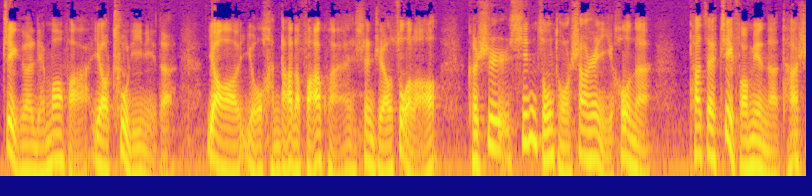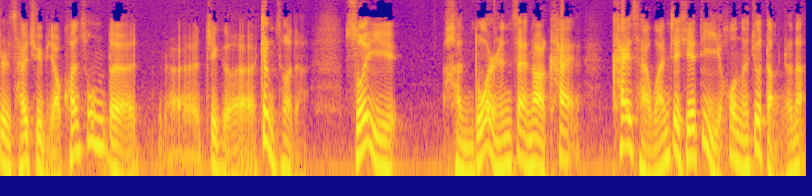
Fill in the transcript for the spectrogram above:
这个联邦法要处理你的，要有很大的罚款，甚至要坐牢。可是新总统上任以后呢？他在这方面呢，他是采取比较宽松的呃这个政策的，所以很多人在那儿开开采完这些地以后呢，就等着呢，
